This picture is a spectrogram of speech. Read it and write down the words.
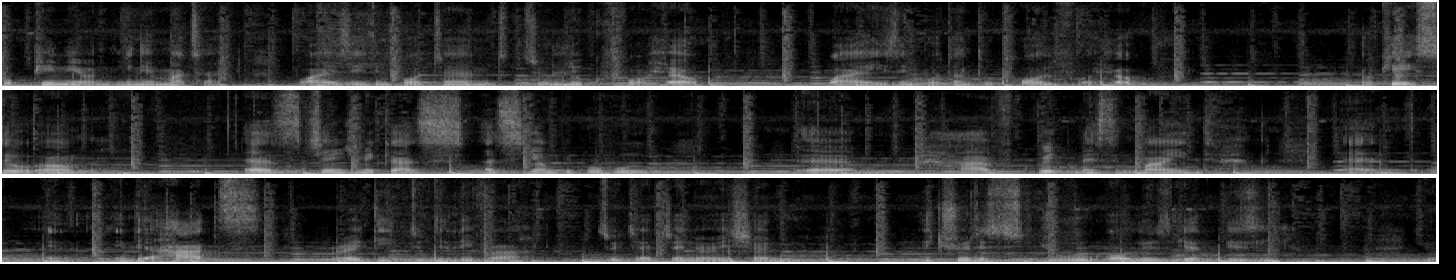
opinion in a matter? Why is it important to look for help? Why is it important to call for help? Okay, so um, as change makers, as young people who um, have greatness in mind and in, in their hearts ready to deliver to their generation, the truth is you will always get busy. You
